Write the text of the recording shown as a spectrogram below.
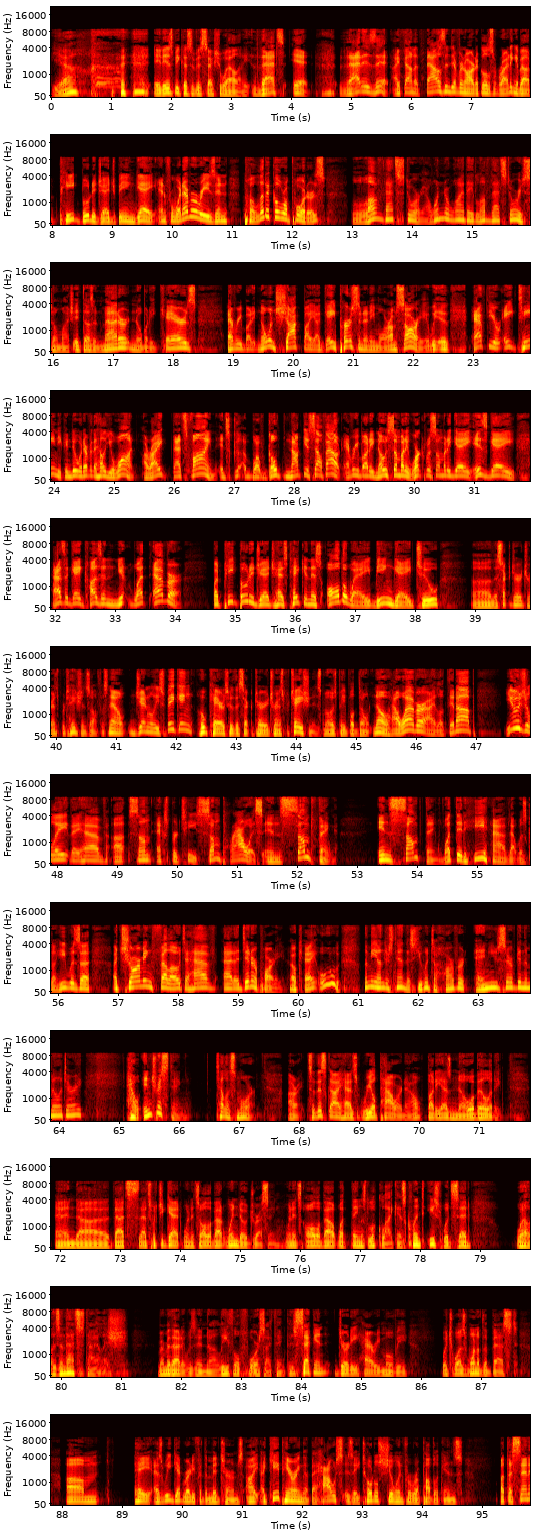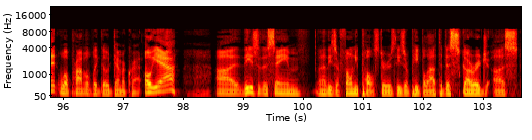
Yeah, it is because of his sexuality. That's it. That is it. I found a thousand different articles writing about Pete Buttigieg being gay, and for whatever reason, political reporters love that story. I wonder why they love that story so much. It doesn't matter. Nobody cares everybody no one's shocked by a gay person anymore i'm sorry we, uh, after you're 18 you can do whatever the hell you want all right that's fine it's well, go knock yourself out everybody knows somebody worked with somebody gay is gay has a gay cousin whatever but pete buttigieg has taken this all the way being gay to uh, the Secretary of Transportation's office. Now, generally speaking, who cares who the Secretary of Transportation is? Most people don't know. However, I looked it up. Usually they have uh, some expertise, some prowess in something. In something. What did he have that was good? He was a, a charming fellow to have at a dinner party. Okay. Ooh, let me understand this. You went to Harvard and you served in the military? How interesting. Tell us more. All right. So this guy has real power now, but he has no ability and uh, that's that's what you get when it's all about window dressing, when it's all about what things look like. As Clint Eastwood said, "Well, isn't that stylish?" Remember that it was in uh, Lethal Force, I think, the second Dirty Harry movie, which was one of the best. Um, hey, as we get ready for the midterms, I, I keep hearing that the House is a total shoe in for Republicans, but the Senate will probably go Democrat. Oh yeah, uh, these are the same uh, these are phony pollsters. These are people out to discourage us.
